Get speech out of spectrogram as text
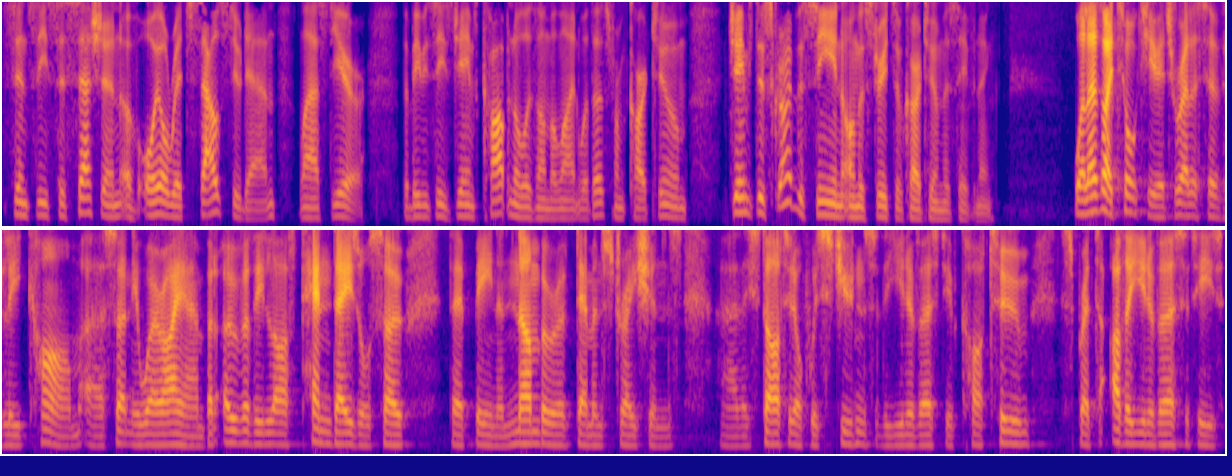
since the secession of oil rich South Sudan last year. The BBC's James Copnall is on the line with us from Khartoum. James, describe the scene on the streets of Khartoum this evening. Well, as I talk to you, it's relatively calm, uh, certainly where I am. But over the last 10 days or so, there have been a number of demonstrations. Uh, they started off with students at the University of Khartoum, spread to other universities,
